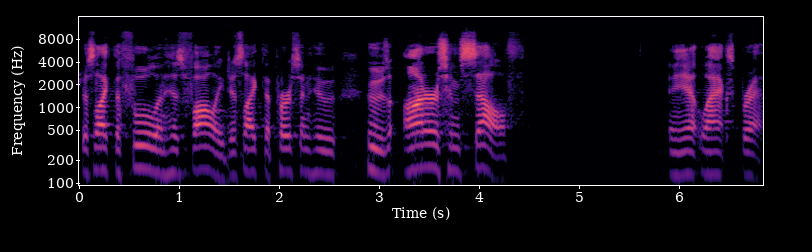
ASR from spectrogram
Just like the fool in his folly, just like the person who who honors himself and yet lacks bread.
